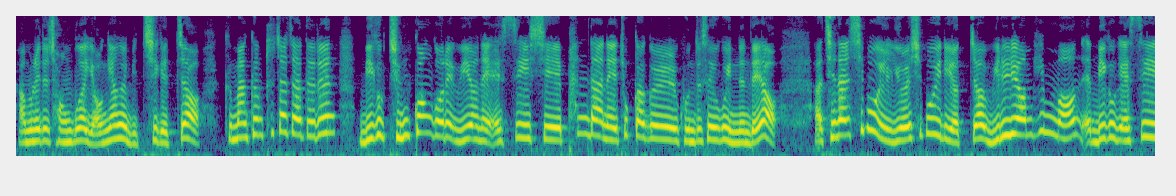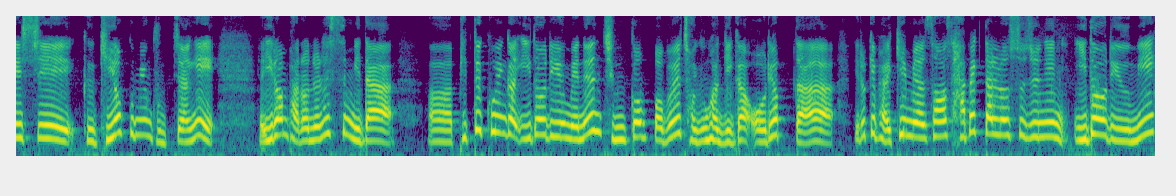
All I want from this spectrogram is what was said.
아무래도 정부가 영향을 미치겠죠. 그만큼 투자자들은 미국 증권거래위원회 SEC의 판단에 촉각을 곤두세우고 있는데요. 아, 지난 15일, 6월 15일이었죠. 윌리엄 힘먼 미국 SEC 그 기업금융국장이 이런 발언을 했습니다. 어, 비트코인과 이더리움에는 증권법을 적용하기가 어렵다. 이렇게 밝히면서 400달러 수준인 이더리움이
